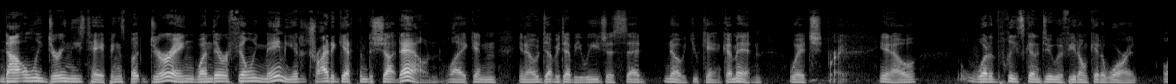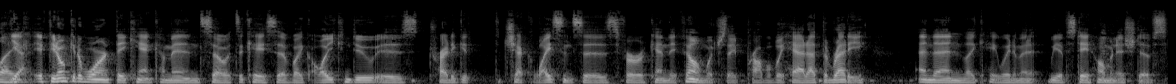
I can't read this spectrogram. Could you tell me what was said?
not only during these tapings but during when they were filming Mania to try to get them to shut down. Like and, you know, WWE just said, "No, you can't come in." Which Right. you know, what are the police going to do if you don't get a warrant? Like yeah, if you don't get a warrant, they can't come in. So it's a case of like all you can do is try to get to check licenses for can they film, which they probably had at the ready and then like, hey, wait a minute, we have stay at home initiatives.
